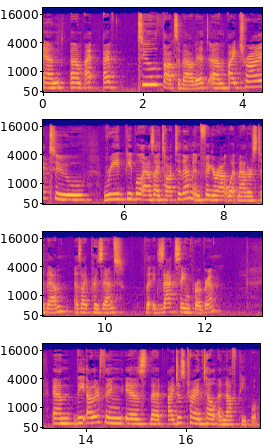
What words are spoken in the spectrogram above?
And um, I, I have two thoughts about it. Um, I try to read people as I talk to them and figure out what matters to them as I present the exact same program. And the other thing is that I just try and tell enough people.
